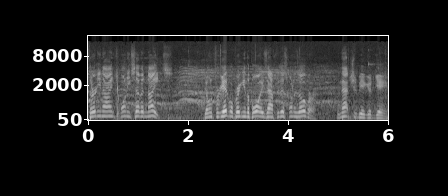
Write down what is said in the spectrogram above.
39 27 Knights. Don't forget, we'll bring you the boys after this one is over. And that should be a good game.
